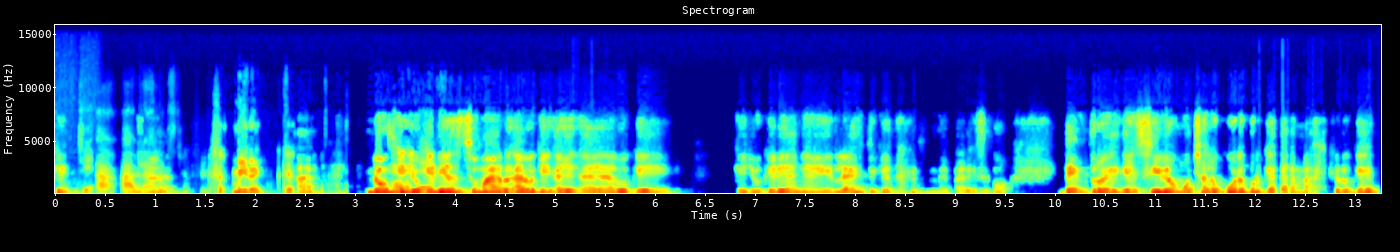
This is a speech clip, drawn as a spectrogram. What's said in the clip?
¿Qué? Sí, ah, habla. Ah. Miren, que Ah, no, que yo eh, quería sumar algo que, algo que, que yo quería añadirle a esto y que me parece como dentro de que sí veo mucha locura porque además creo que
